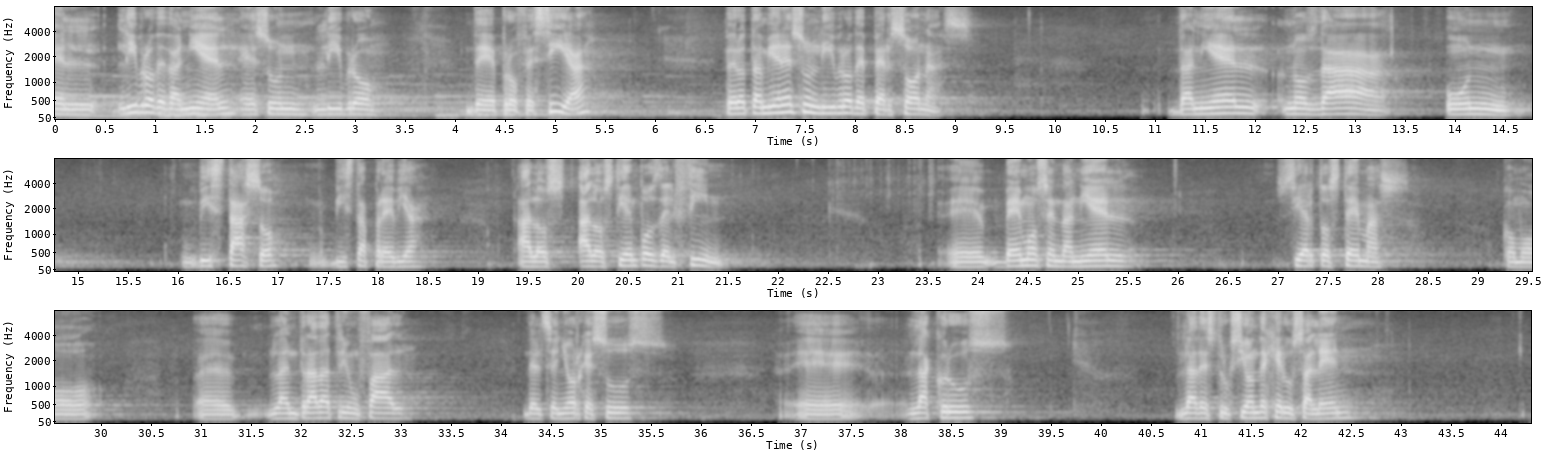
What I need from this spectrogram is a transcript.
El libro de Daniel es un libro de profecía, pero también es un libro de personas. Daniel nos da un vistazo, vista previa a los, a los tiempos del fin. Eh, vemos en Daniel ciertos temas como eh, la entrada triunfal del Señor Jesús, eh, la cruz, la destrucción de Jerusalén,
